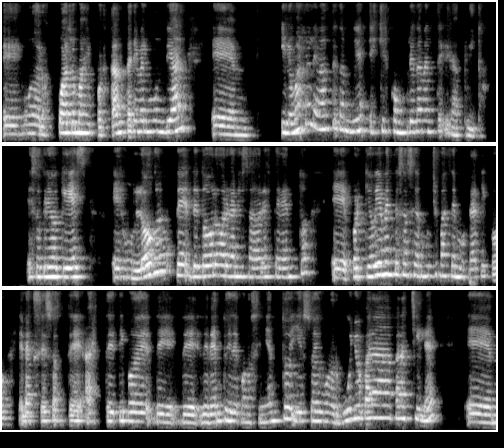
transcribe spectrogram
es, uno de los cuatro más importantes a nivel mundial. Eh, y lo más relevante también es que es completamente gratuito. Eso creo que es, es un logro de, de todos los organizadores de este evento eh, porque obviamente eso hace mucho más democrático el acceso a este, a este tipo de, de, de, eventos y de conocimiento, y eso es un orgullo para, para Chile, eh,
